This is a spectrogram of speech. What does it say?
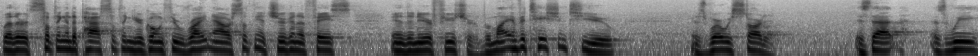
whether it's something in the past, something you're going through right now, or something that you're going to face in the near future. But my invitation to you is where we started, is that as we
